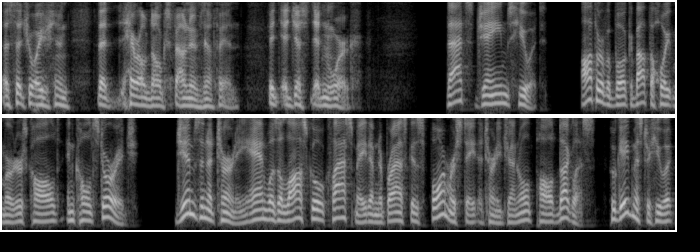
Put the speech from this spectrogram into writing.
a situation that Harold Nokes found himself in. It, it just didn't work. That's James Hewitt, author of a book about the Hoyt murders called In Cold Storage. Jim's an attorney and was a law school classmate of Nebraska's former state attorney general, Paul Douglas, who gave Mr. Hewitt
